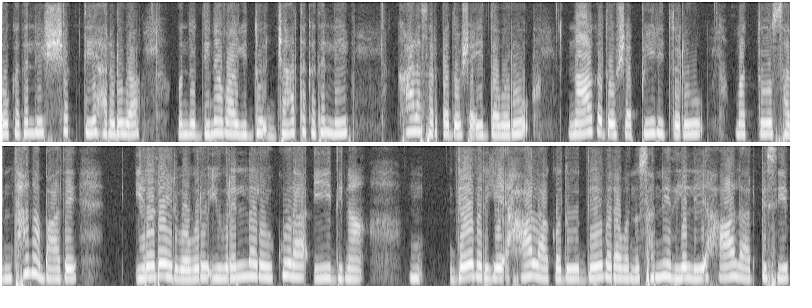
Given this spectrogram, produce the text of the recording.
ಲೋಕದಲ್ಲಿ ಶಕ್ತಿ ಹರಡುವ ಒಂದು ದಿನವಾಗಿದ್ದು, ಜಾತಕದಲ್ಲಿ ಕಾಳಸರ್ಪದೋಷ ಇದ್ದವರು, ನಾಗದೋಷ ಪೀಡಿತರು ಮತ್ತು ಸಂತಾನ ಬಾಧೆ ಇರದೇ ಇರುವವರು, ಇವರೆಲ್ಲರೂ ಕೂಡ ಈ ದಿನ ದೇವರಿಗೆ ಹಾಲು ಹಾಕೋದು ದೇವರ ಒಂದು ಸನ್ನಿಧಿಯಲ್ಲಿ ಹಾಲು ಅರ್ಪಿಸಿ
